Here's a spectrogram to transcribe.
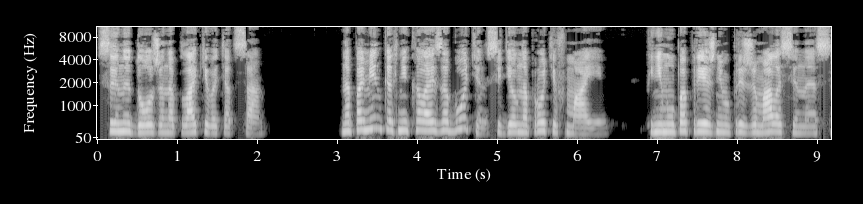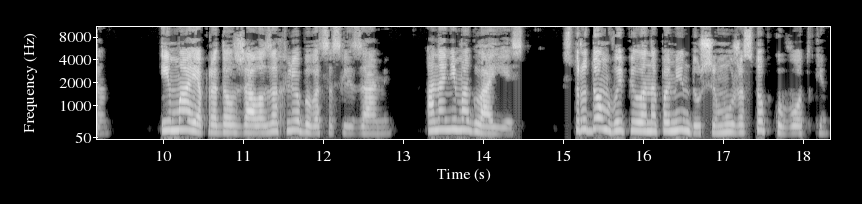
Сын и должен оплакивать отца. На поминках Николай Заботин сидел напротив Майи. К нему по-прежнему прижималась Инесса. И Майя продолжала захлебываться слезами. Она не могла есть. С трудом выпила на помин души мужа стопку водки.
